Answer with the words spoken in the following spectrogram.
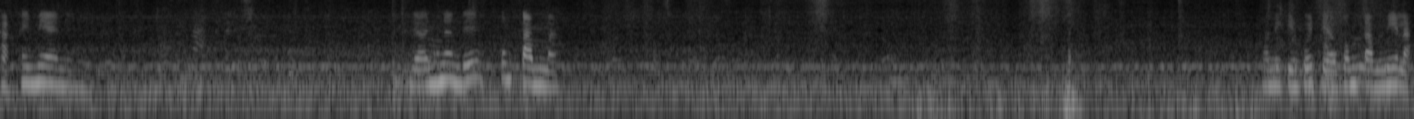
ผักให้แม่หน่อยเดี๋ยวอันนั่นดิต้มตำอะวันนี้กินก๋วยเตี๋ยวต้มตำนี่แหละ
